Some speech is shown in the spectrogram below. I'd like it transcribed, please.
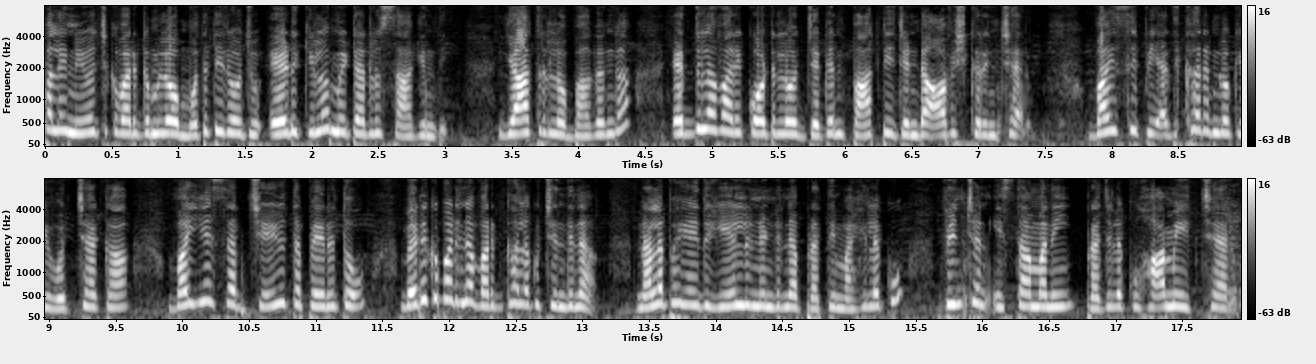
తంబళ్ళపల్లి నియోజకవర్గంలో మొదటి రోజు ఏడు కిలోమీటర్లు సాగింది. యాత్రలో భాగంగా ఎద్దులవారి కోటలో జగన్ పార్టీ జెండా ఆవిష్కరించారు. వైసీపీ అధికారంలోకి వచ్చాక వైఎస్ఆర్ చేయూత పేరుతో వెనుకబడిన వర్గాలకు చెందిన నలభై ఐదు ఏళ్ళు నిండిన ప్రతి మహిళకు పింఛన్ ఇస్తామని ప్రజలకు హామీ ఇచ్చారు.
